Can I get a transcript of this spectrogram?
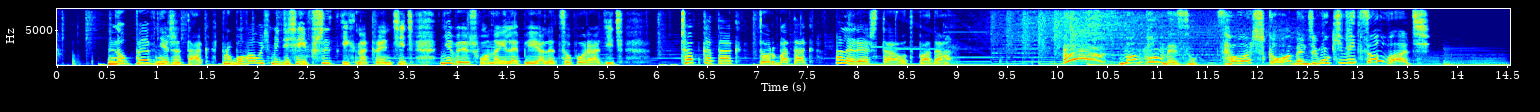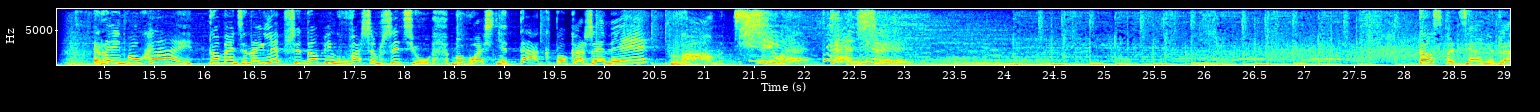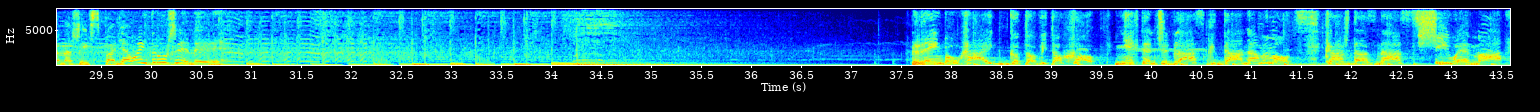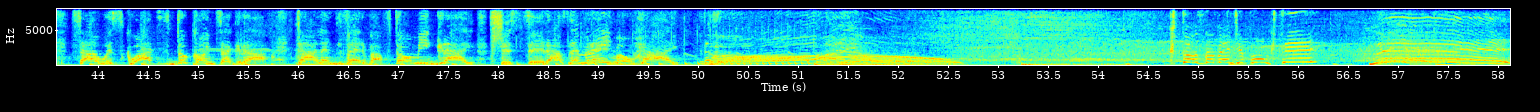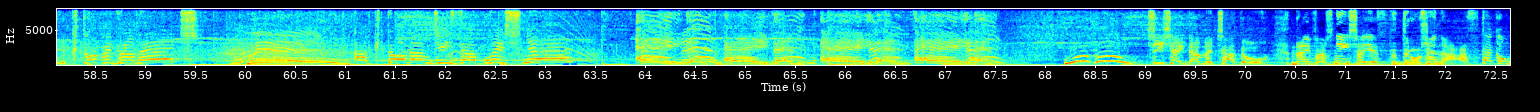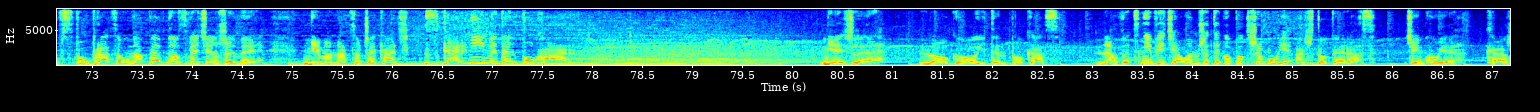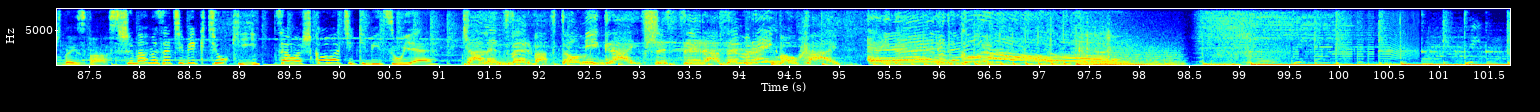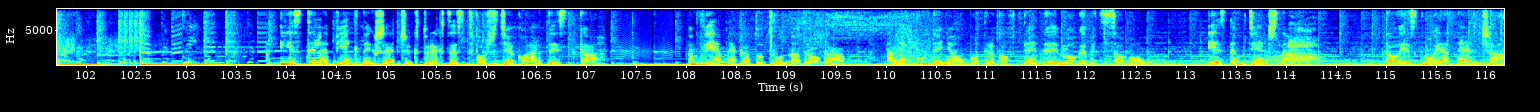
No pewnie, że tak. Próbowałyśmy dzisiaj wszystkich nakręcić. Nie wyszło najlepiej, ale co poradzić? Czapka tak, torba tak, ale reszta odpada. Mam pomysł! Cała szkoła będzie mu kibicować! Rainbow High! To będzie najlepszy doping w waszym życiu, bo właśnie tak pokażemy wam siłę tęczy! To specjalnie dla naszej wspaniałej drużyny! Rainbow High, gotowi to hop Niech tęczy blask da nam moc Każda z nas siłę ma Cały skład do końca gra Talent, werwa, w to mi graj Wszyscy razem Rainbow High Do! Kto zdobędzie punkty? My! Kto wygra mecz? My! A kto nam dziś zabłyśnie? Dzisiaj damy czadu! Najważniejsza jest drużyna, a z taką współpracą na pewno zwyciężymy! Nie ma na co czekać, zgarnijmy ten puchar! Nieźle. Logo i ten pokaz. Nawet nie wiedziałem, że tego potrzebuję aż do teraz. Dziękuję każdej z was. Trzymamy za ciebie kciuki. Cała szkoła ci kibicuje. Talent werwa w to mi graj! Wszyscy razem Rainbow High! Górą! Jest tyle pięknych rzeczy, które chcę stworzyć jako artystka. Wiem, jaka to trudna droga, ale pójdę nią, bo tylko wtedy mogę być sobą. Jestem wdzięczna. To jest moja tęcza.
